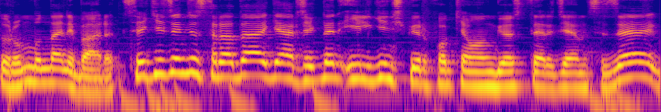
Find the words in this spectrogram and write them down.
Durum bundan ibaret. 8. sırada gerçekten ilginç bir Pokemon göstereceğim size.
